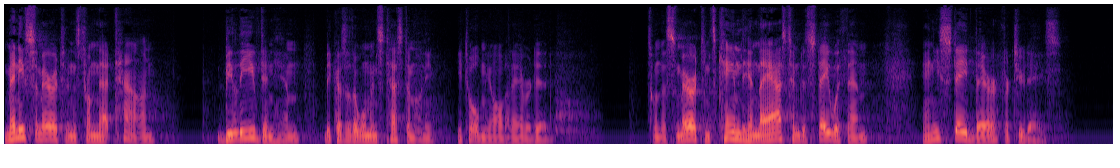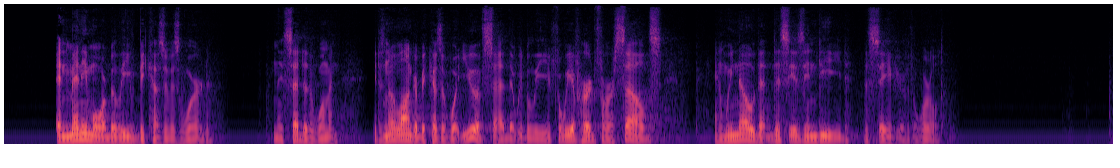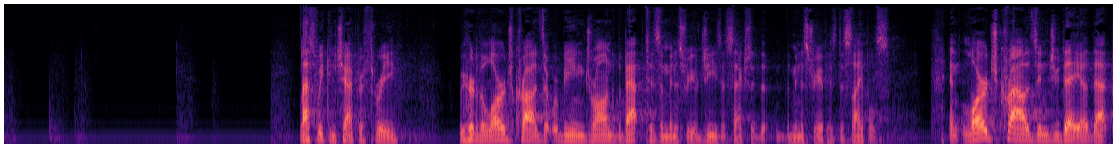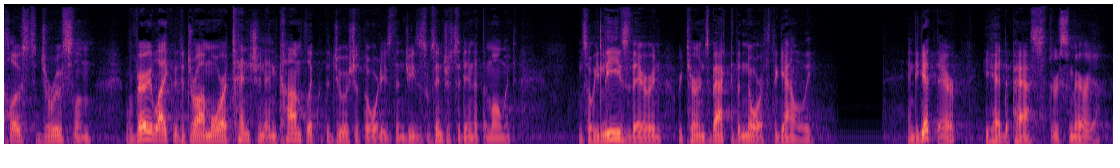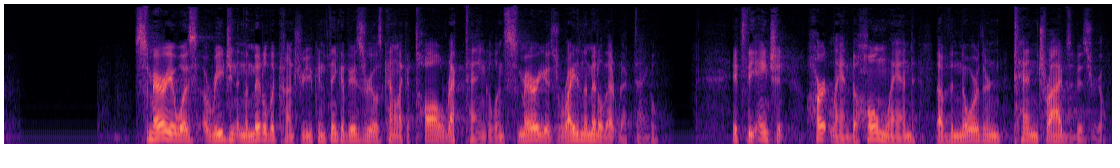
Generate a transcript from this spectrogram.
Many Samaritans from that town believed in him because of the woman's testimony. He told me all that I ever did. So when the Samaritans came to him, they asked him to stay with them and he stayed there for two days. And many more believed because of his word. And they said to the woman, It is no longer because of what you have said that we believe, for we have heard for ourselves, and we know that this is indeed the Savior of the world. Last week in chapter 3, we heard of the large crowds that were being drawn to the baptism ministry of Jesus, actually, the, the ministry of his disciples. And large crowds in Judea, that close to Jerusalem, were very likely to draw more attention and conflict with the Jewish authorities than Jesus was interested in at the moment. And so he leaves there and returns back to the north to Galilee. And to get there, he had to pass through Samaria. Samaria was a region in the middle of the country. You can think of Israel as kind of like a tall rectangle, and Samaria is right in the middle of that rectangle. It's the ancient heartland, the homeland of the northern ten tribes of Israel.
